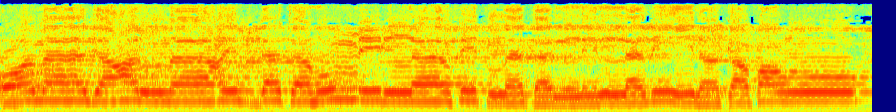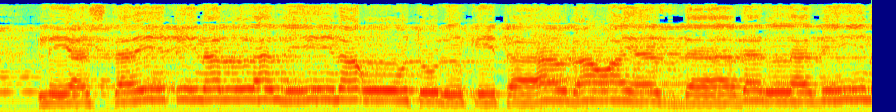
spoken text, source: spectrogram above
وما جعلنا عدتهم إلا فتنة للذين كفروا ليستيقن الذين أوتوا الكتاب ويزداد الذين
